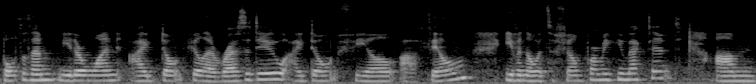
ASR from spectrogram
Both of them, neither one, I don't feel a residue. I don't feel uh, film, even though it's a film forming humectant. Um,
